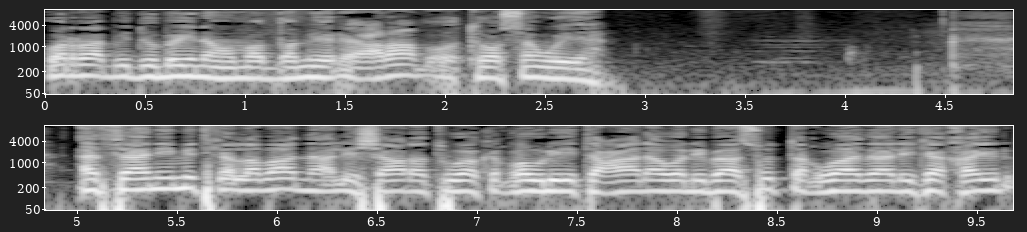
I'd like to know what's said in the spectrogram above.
warabidu baynahuma damiir icraab oo toosan weeyaan athaani midka labaadna alishaaratu waa ka qowlihi tacaala walibaasu taqwa dalika khayr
